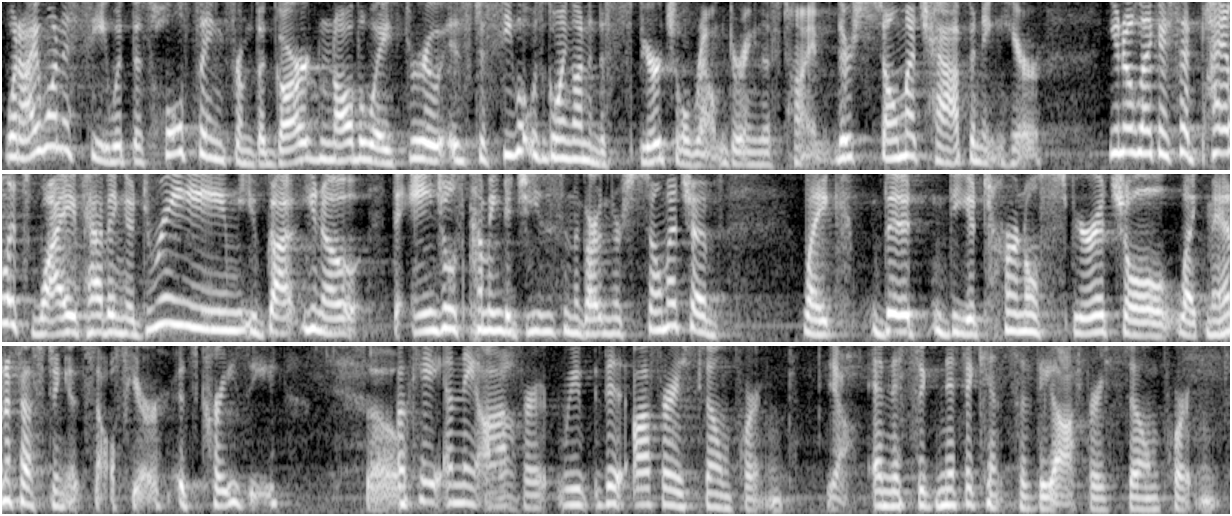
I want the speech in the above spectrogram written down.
what I want to see with this whole thing from the garden all the way through is to see what was going on in the spiritual realm during this time. There's so much happening here. You know, like I said, Pilate's wife having a dream. You've got, you know, the angels coming to Jesus in the garden. There's so much of like the the eternal spiritual like manifesting itself here. It's crazy. So Okay, and the offer, we, the offer is so important. Yeah. And the significance of the offer is so important.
